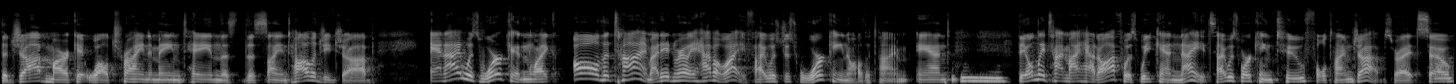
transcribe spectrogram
the job market while trying to maintain the the Scientology job. And I was working like all the time. I didn't really have a life. I was just working all the time. And mm-hmm. the only time I had off was weekend nights. I was working two full-time jobs, right? So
